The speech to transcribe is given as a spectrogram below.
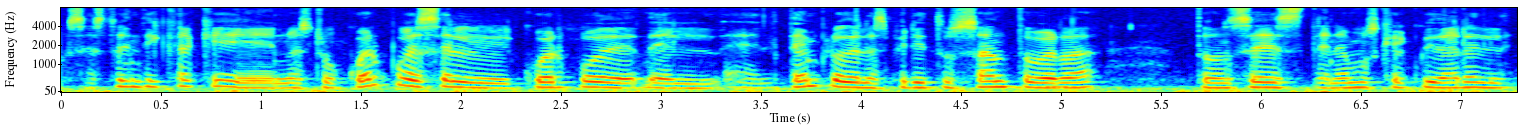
Pues esto indica que nuestro cuerpo es el cuerpo del templo del Espíritu Santo, ¿verdad? Entonces tenemos que cuidar el,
